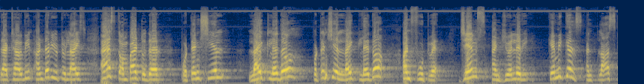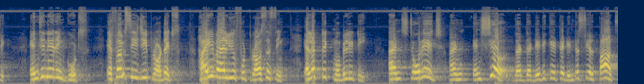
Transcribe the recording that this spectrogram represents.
that have been underutilized as compared to their potential like leather, potential like leather and footwear, gems and jewelry, chemicals and plastic, engineering goods, FMCG products, high value food processing, electric mobility and storage and ensure that the dedicated industrial parks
